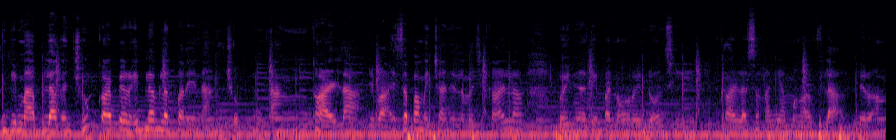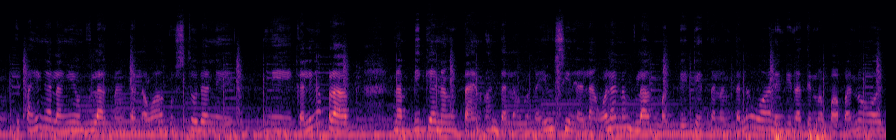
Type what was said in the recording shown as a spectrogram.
hindi ma-vlog ang Chumcar pero i-vlog pa rin ang Chum, ang Carla, 'di ba? Isa pa may channel naman si Carla. Pwede natin panoorin doon si Carla sa kanyang mga vlog. Pero ang ipahinga lang yung vlog ng dalawa. Gusto daw ni ni Kalinga Prab na bigyan ng time ang dalawa na yung sila lang. Wala nang vlog, mag-date na lang dalawa na hindi natin mapapanood.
